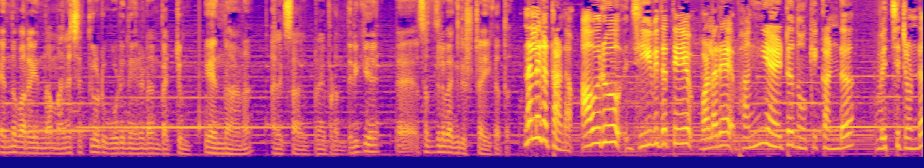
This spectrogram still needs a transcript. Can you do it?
എന്ന് പറയുന്ന മനഃശക്തിയോട് കൂടി നേരിടാൻ പറ്റും എന്നാണ് അലക്സ് അഭിപ്രായപ്പെടുന്നത് എനിക്ക് സത്യത്തിൽ ഭയങ്കര ഇഷ്ടമായി കത്ത്. നല്ല കത്താണ്. ആ ഒരു ജീവിതത്തെ വളരെ ഭംഗിയായിട്ട് നോക്കി കണ്ട് വെച്ചിട്ടുണ്ട്.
